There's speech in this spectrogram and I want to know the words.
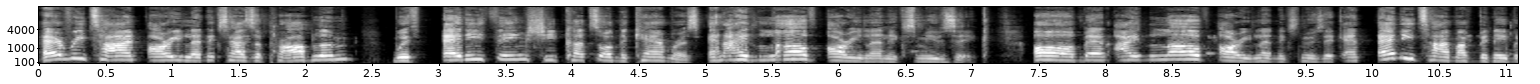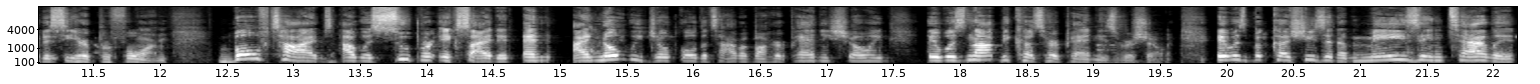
Every time Ari Lennox has a problem with anything, she cuts on the cameras. And I love Ari Lennox music. Oh man, I love Ari Lennox music. And anytime I've been able to see her perform, both times I was super excited. And I know we joke all the time about her panties showing. It was not because her panties were showing, it was because she's an amazing talent.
